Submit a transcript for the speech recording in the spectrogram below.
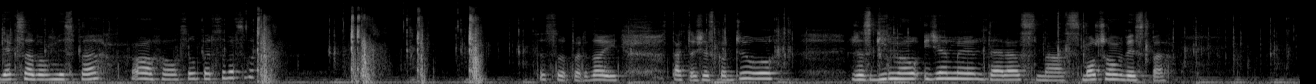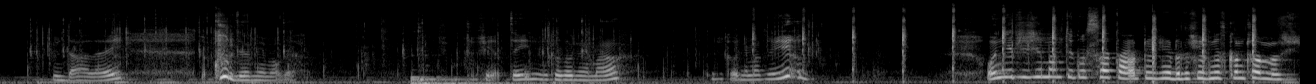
diaksową wyspę. Oho, super, super, super. To super, no i tak to się skończyło, że zginął. Idziemy teraz na Smoczą Wyspę. Dalej. No, kurde, nie mogę. Tutaj nikogo nie ma. Nikogo nie ma. Tu. O nie, przecież mam tego seta, ja pewnie będę się w nieskończoność.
